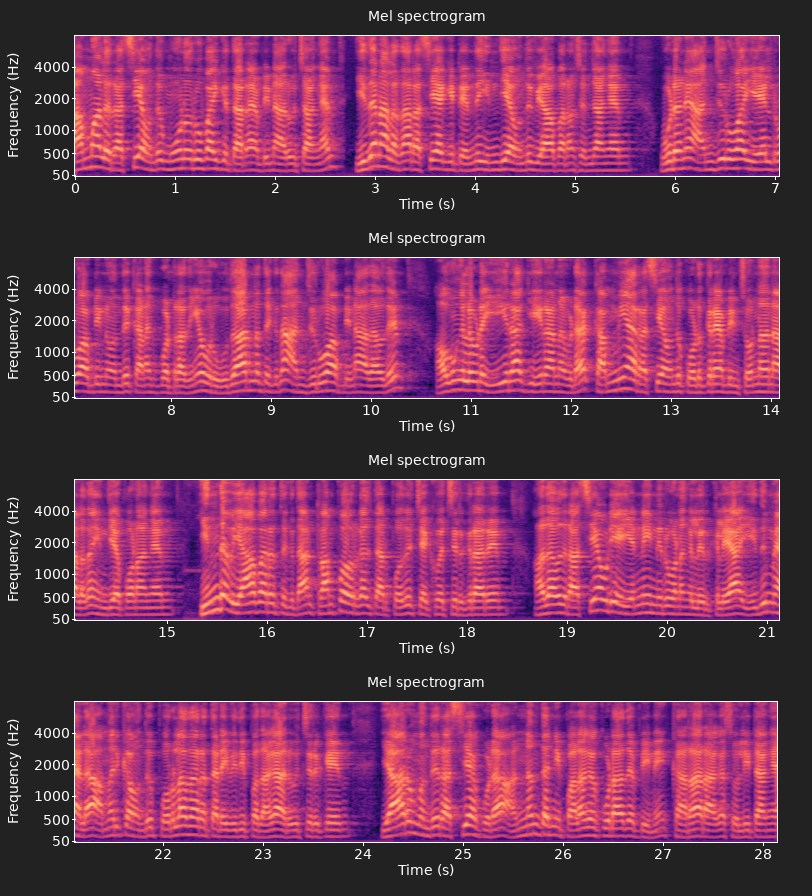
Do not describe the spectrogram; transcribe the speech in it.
நம்மால் ரஷ்யா வந்து மூணு ரூபாய்க்கு தரேன் அப்படின்னு அறிவிச்சாங்க. இதனால தான் ரஷ்யா கிட்ட இருந்து இந்தியா வந்து வியாபாரம் செஞ்சாங்க. உடனே அஞ்சு ரூபா ஏழு ரூபா அப்படின்னு வந்து கணக்கு போட்டுறாதீங்க. ஒரு உதாரணத்துக்கு தான் அஞ்சு ரூபா அப்படின்னா அதாவது அவங்களோட ஈராக் ஈரானை விட கம்மியாக ரஷ்யா வந்து கொடுக்குறேன் அப்படின்னு சொன்னதுனால தான் இந்தியா போனாங்க. இந்த வியாபாரத்துக்கு தான் ட்ரம்ப் அவர்கள் தற்போது செக் வச்சிருக்கிறாரு. அதாவது ரஷ்யாவுடைய எண்ணெய் நிறுவனங்கள் இருக்கு இல்லையா? இது மேலே அமெரிக்கா வந்து பொருளாதார தடை விதிப்பதாக அறிவிச்சிருக்கு. யாரும் வந்து ரஷ்யா கூட அன்னம் தண்ணி பழகக்கூடாது அப்படின்னு கராராக சொல்லிட்டாங்க.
